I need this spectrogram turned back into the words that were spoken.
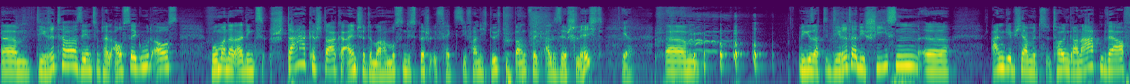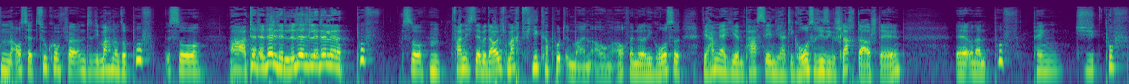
Ähm, die Ritter sehen zum Teil auch sehr gut aus. Wo man dann allerdings starke, starke Einschnitte machen muss, sind die Special Effects. Die fand ich durch die Bank weg alle sehr schlecht. Ja. Ähm, wie gesagt, die, die Ritter, die schießen, äh, angeblich ja mit tollen Granaten werfen aus der Zukunft und die machen dann so Puff, ist so, ah, Puff, ist so, hm, fand ich sehr bedauerlich, macht viel kaputt in meinen Augen, auch wenn du da die große, wir haben ja hier ein paar Szenen, die halt die große, riesige Schlacht darstellen, äh, und dann Puff, Peng, tschik, Puff,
